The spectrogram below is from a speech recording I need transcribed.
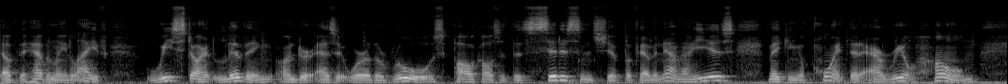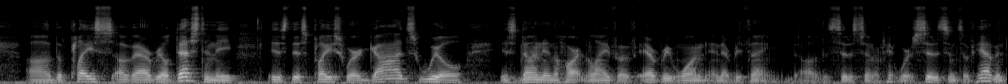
of the heavenly life, we start living under, as it were, the rules. Paul calls it the citizenship of heaven. Now, now he is making a point that our real home, uh, the place of our real destiny, is this place where God's will is done in the heart and life of everyone and everything. Uh, the citizen of we're citizens of heaven,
